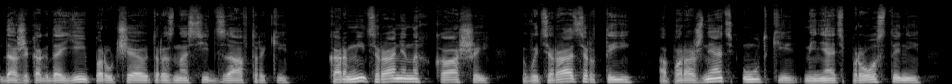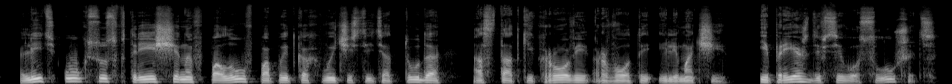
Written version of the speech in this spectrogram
даже когда ей поручают разносить завтраки, кормить раненых кашей, вытирать рты, опорожнять утки, менять простыни, лить уксус в трещины в полу в попытках вычистить оттуда остатки крови, рвоты или мочи. И прежде всего слушать,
